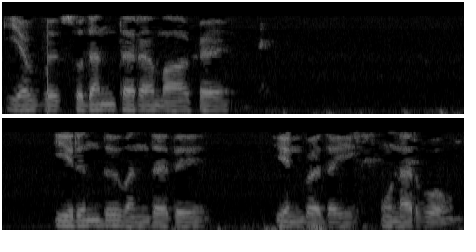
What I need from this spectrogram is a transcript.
எவ்வளவு சுதந்திரமாக இருந்து வந்தது. என்பதை உணர்வோம்.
